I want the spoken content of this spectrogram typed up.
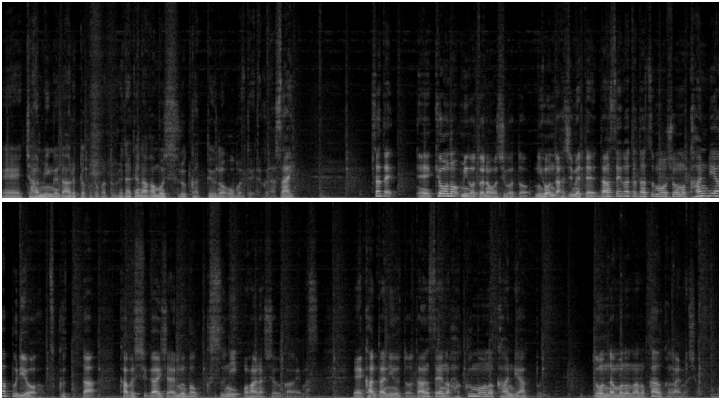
え、チャーミングであるってことがどれだけ長持ちするかっていうのを覚えておいてください。さて、えー、今日の見事なお仕事。日本で初めて男性型脱毛症の管理アプリを作った株式会社 M ボックスにお話を伺います、え、簡単に言うと男性の白毛の管理アプリ。どんなものなのか伺いましょう。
